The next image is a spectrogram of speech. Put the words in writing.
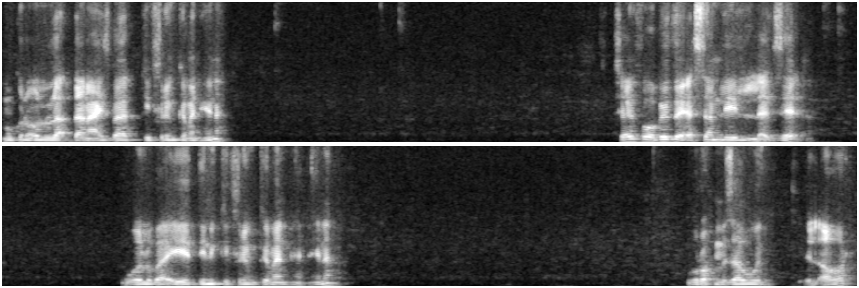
ممكن أقول له لأ ده أنا عايز بقى key frame كمان هنا. شايف هو بيبدأ يقسم لي الأجزاء. واقول له بقى إيه إديني key frame كمان هنا وروح مزود ال hour.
